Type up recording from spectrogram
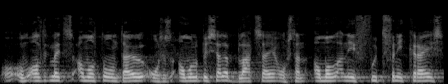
om altyd met almal te onthou, ons is almal op dieselfde bladsy, ons staan almal aan die voet van die kruis.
